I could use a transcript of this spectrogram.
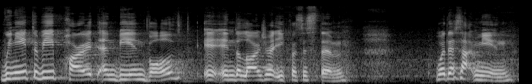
we need to be part and be involved in the larger ecosystem. What does that mean?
